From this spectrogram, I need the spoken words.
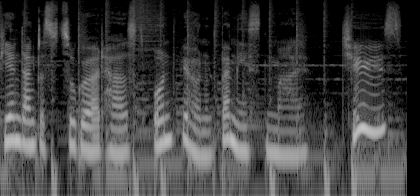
vielen Dank, dass du zugehört hast und wir hören uns beim nächsten Mal. Tschüss!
